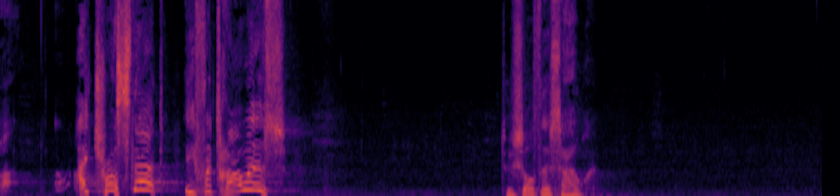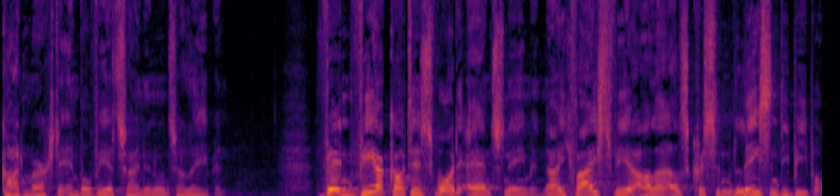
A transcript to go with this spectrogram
I trust that. Ich vertraue es. Du solltest auch Gott möchte involviert sein in unser Leben. Wenn wir Gottes Wort ernst nehmen, na, ich weiß, wir alle als Christen lesen die Bibel,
